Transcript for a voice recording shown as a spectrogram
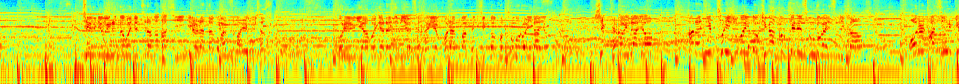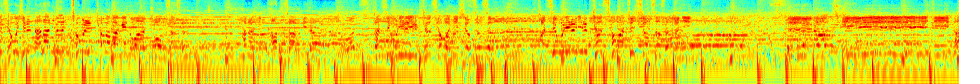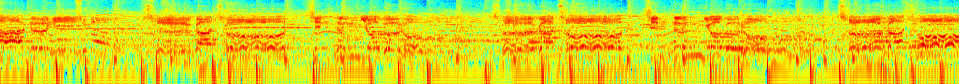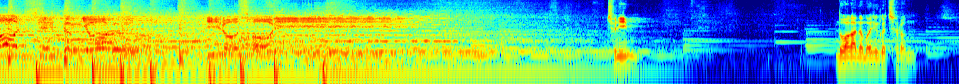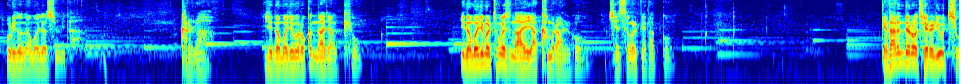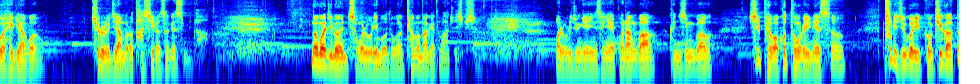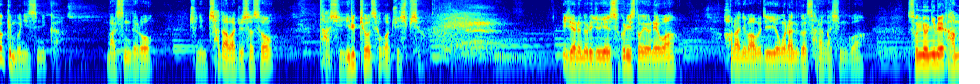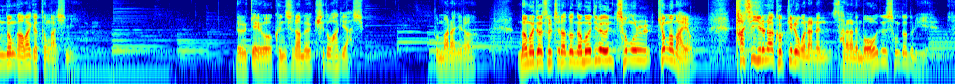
제의료인은 넘어질지라도 다시 일어난다고 말씀하여 주셨습니다. 우리 육이 아버지 하나님이여 세상의 고난과 근심과 고통으로 인하여 식태로 인하여 하나님 풀이 죽어 있고 귀가 꺾이는 성도가 있으니까 오늘 다시 이렇게 세우시는 하나님의 은총을 경험하게 도와주옵소서 하나님 감사합니다 다시 우리를 일으켜 세워주시옵소서. 다시 우리를 일으켜 세워주시옵소서. 하니 노아가 넘어진 것처럼 우리도 넘어졌습니다. 그러나 이제 넘어짐으로 끝나지 않고 이 넘어짐을 통해서 나의 약함을 알고 죄성을 깨닫고 깨달은 대로 죄를 뉘우치고 회개하고 주를 의지함으로 다시 일어서겠습니다. 넘어짐의 은총을 우리 모두가 경험하게 도와주십시오. 오늘 우리 중에 인생의 고난과 근심과 실패와 고통으로 인해서 풀이 죽어 있고 귀가 꺾인 분이 있습니까? 말씀대로 주님 찾아와 주셔서 다시 일으켜 세워 주십시오. 이제는 우리 주 예수 그리스도의 은혜와 하나님 아버지의 영원한 그 사랑하심과 성령님의 감동 감화 교통하심이 늘 깨어 근신하며 기도하게 하시고 뿐만 아니라 넘어졌을지라도 넘어짐의 은총을 경험하여 다시 일어나 걷기를 원하는 사랑하는 모든 성도들 위해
